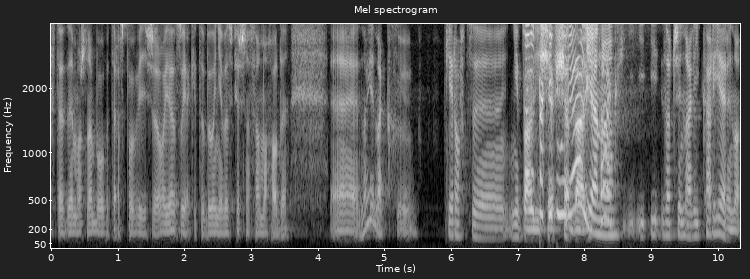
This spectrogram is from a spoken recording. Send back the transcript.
wtedy, można byłoby teraz powiedzieć, że o Jezu, jakie to były niebezpieczne samochody. E, no jednak e, kierowcy nie bali się, wsiadali realia, no. tak, i, i, zaczynali kariery. No.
